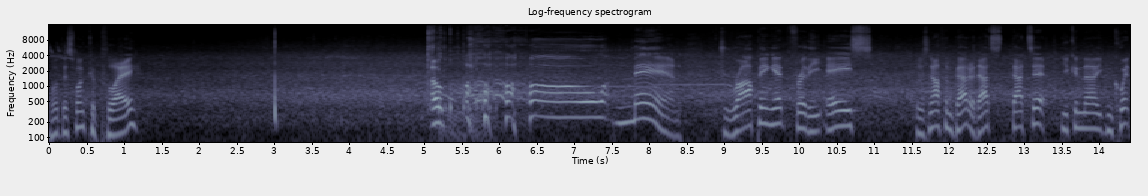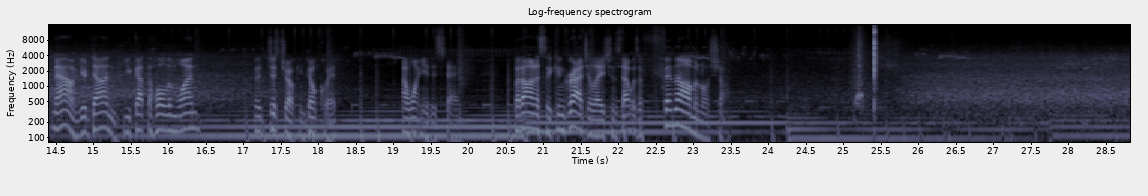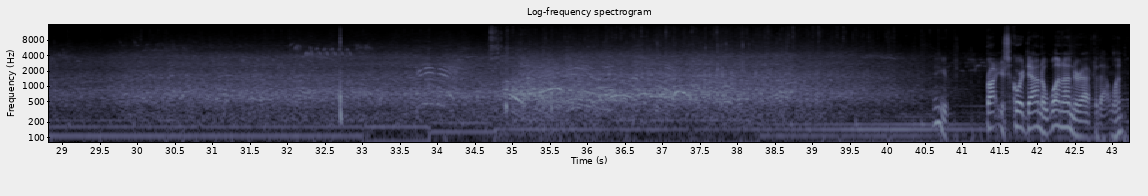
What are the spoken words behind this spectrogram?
Well, this one could play. Oh, oh, man. Dropping it for the ace. There's nothing better. That's that's it. You can uh, you can quit now. You're done. You got the hole in one. But just joking. Don't quit. I want you to stay. But honestly, congratulations. That was a phenomenal shot. You brought your score down to one under after that one.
